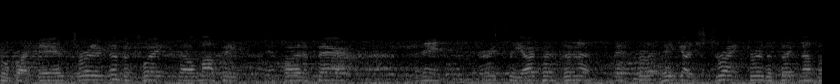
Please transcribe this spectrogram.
whistle there. Through, in between, uh, Muffy and Beauden Barrett. And then Ritzy opens, isn't it? Matt Philip, he goes straight through the big number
